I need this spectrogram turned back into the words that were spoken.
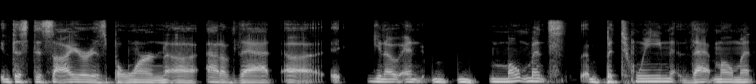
this desire is born uh, out of that. Uh, you know, and moments between that moment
